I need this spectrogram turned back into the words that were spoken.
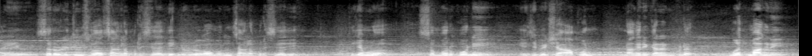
आणि सरवलीतून सुद्धा चांगला प्रतिसाद आहे. डोळगावमधून चांगला प्रतिसाद आहे. त्याच्यामुळं समोर कोण आहे याच्यापेक्षा आपण नागरिकांकडं मत मागणे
